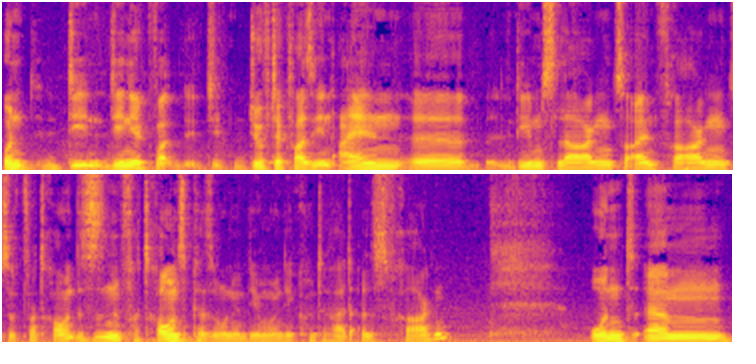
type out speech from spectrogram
Und den, den ihr dürft ihr quasi in allen äh, Lebenslagen, zu allen Fragen, zu vertrauen. Das ist eine Vertrauensperson in dem Moment, ihr könnt halt alles fragen. Und ähm,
